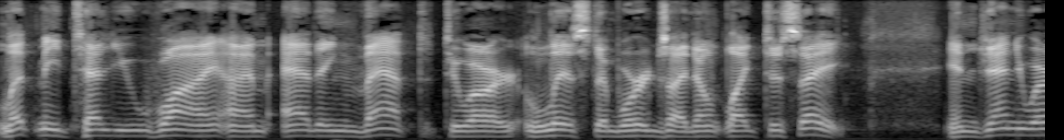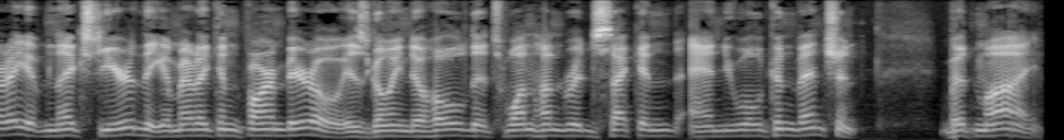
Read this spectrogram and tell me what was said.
Let me tell you why I'm adding that to our list of words I don't like to say. In January of next year, the American Farm Bureau is going to hold its 102nd annual convention. But my,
